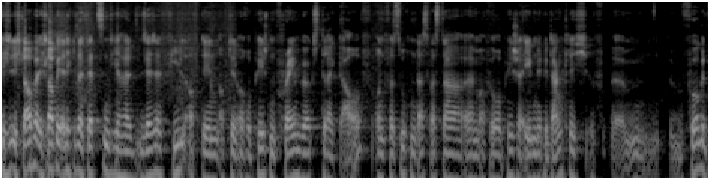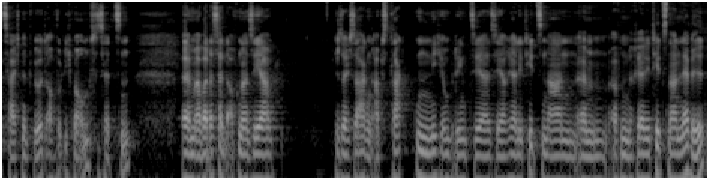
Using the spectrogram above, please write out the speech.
ich, ich, glaube, ich glaube ehrlich gesagt, setzen die halt sehr, sehr viel auf den, auf den europäischen Frameworks direkt auf und versuchen das, was da ähm, auf europäischer Ebene gedanklich ähm, vorgezeichnet wird, auch wirklich mal umzusetzen. Ähm, aber das halt auf einer sehr wie soll ich sagen, abstrakten, nicht unbedingt sehr, sehr realitätsnahen, ähm, auf einem realitätsnahen Level.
